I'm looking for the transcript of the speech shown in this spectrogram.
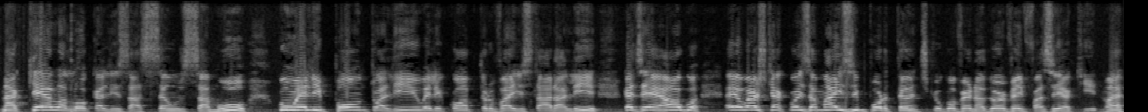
naquela localização, o SAMU, com ele ponto ali, o helicóptero vai estar ali. Quer dizer, é algo, eu acho que é a coisa mais importante que o governador vem fazer aqui, não é?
